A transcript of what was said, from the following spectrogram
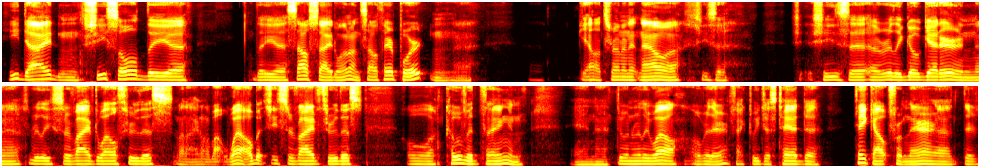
he died, and she sold the the south side one on South Airport, and gal that's running it now, uh, she's a she's a, a really go getter and uh, really survived well through this. Well, I don't know about well, but she survived through this whole uh, COVID thing and and uh, doing really well over there. In fact, we just had uh, takeout from there. Uh, they're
